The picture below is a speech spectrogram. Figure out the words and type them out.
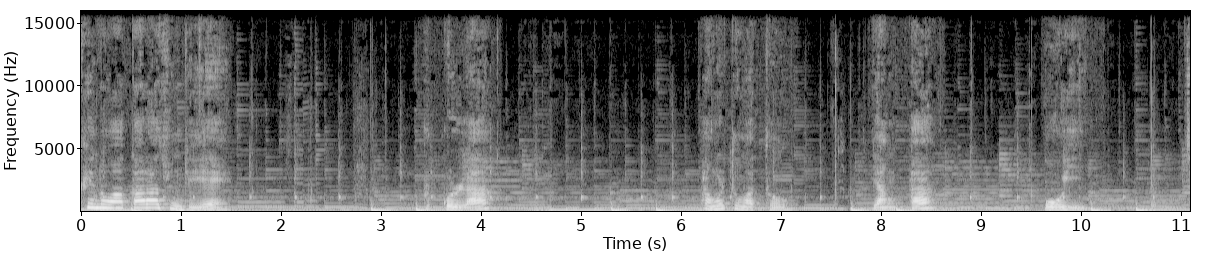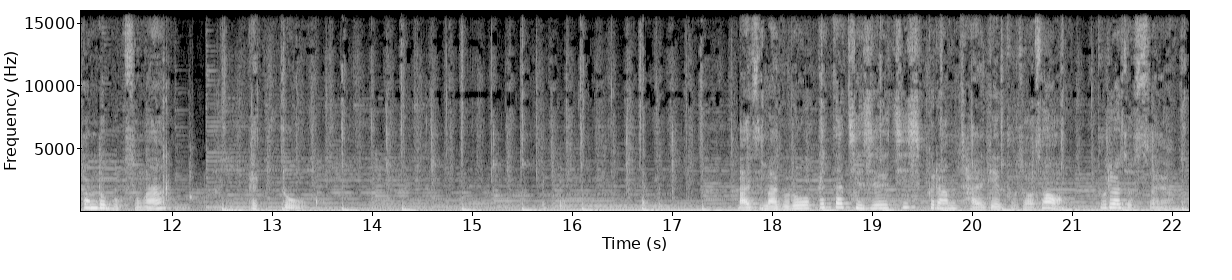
퀴노아 깔아준 뒤에 루꼴라, 방울토마토, 양파, 오이, 천도복숭아, 백도 마지막으로 페타치즈 70g 잘게 부숴서 뿌려줬어요.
